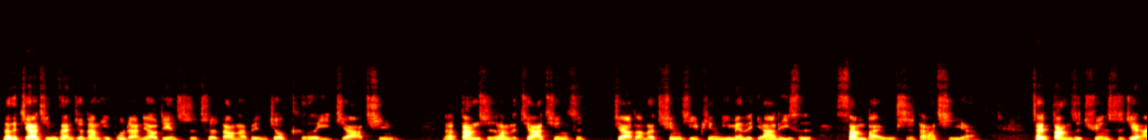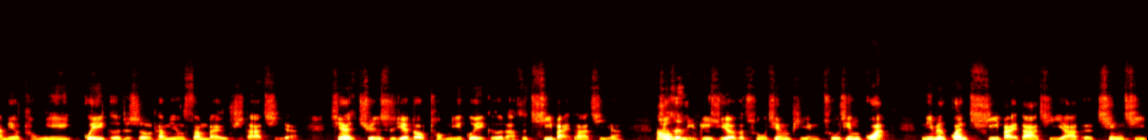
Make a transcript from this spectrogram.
那个加氢站就让一部燃料电池车到那边就可以加氢。那当时他们的加氢是加到那氢气瓶里面的压力是三百五十大气压，在当时全世界还没有统一规格的时候，他们用三百五十大气压，现在全世界都统一规格了，是七百大气压，就是你必须有个除氢瓶、除氢罐。里面灌七百大气压的氢气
